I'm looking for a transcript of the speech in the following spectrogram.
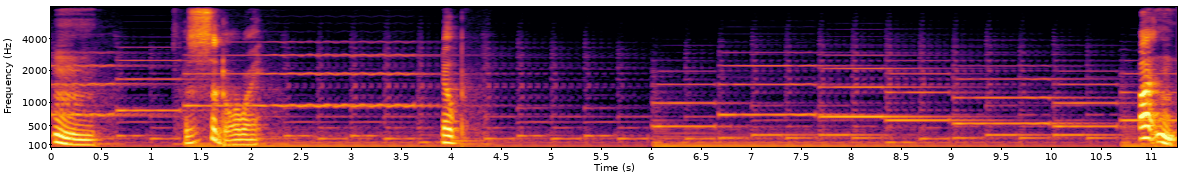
Hmm. Is this a doorway? Nope. Button.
